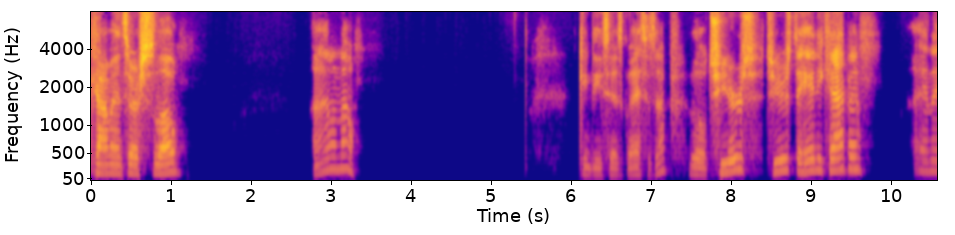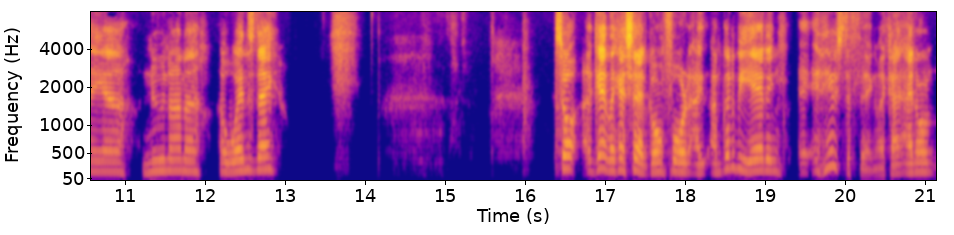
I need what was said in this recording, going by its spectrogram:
Comments are slow. I don't know. King D says glasses up. A little cheers. Cheers to handicapping and a uh, noon on a, a Wednesday. So again, like I said, going forward, I, I'm going to be adding. And here's the thing: like I, I don't,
